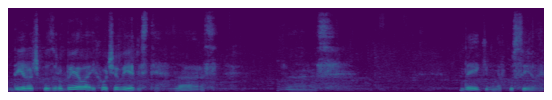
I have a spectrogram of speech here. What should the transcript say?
Дирочку зробила і хоче вилізти. Зараз. Зараз. Деякі мене вкусили.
